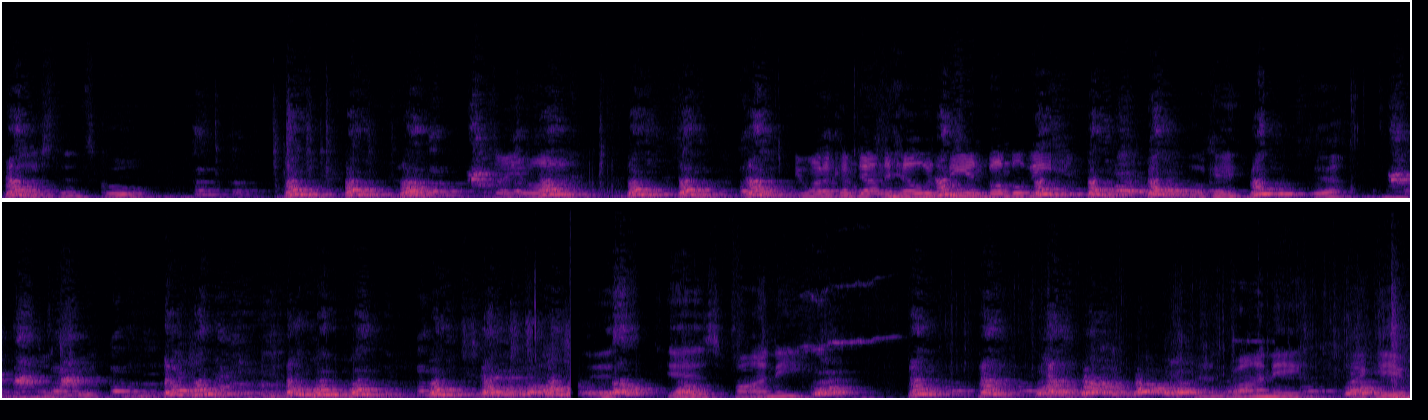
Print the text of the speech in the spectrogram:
Boston's cool. So you uh, you want to come down the hill with me and Bumblebee? Okay, yeah. This is Vonnie. And Vonnie, I gave,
